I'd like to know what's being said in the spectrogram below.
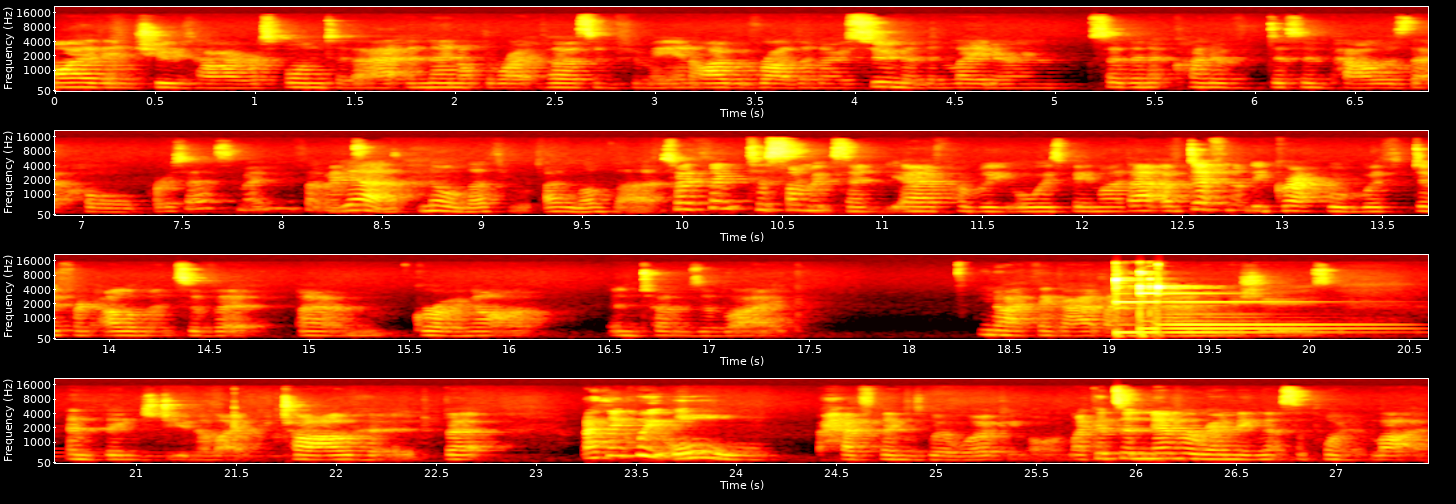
I then choose how I respond to that, and they're not the right person for me, and I would rather know sooner than later, and so then it kind of disempowers that whole process. Maybe if that makes yeah, sense. no, that's I love that. So I think to some extent, yeah, I've probably always been like that. I've definitely grappled with different elements of it um, growing up, in terms of like, you know, I think I had like issues and things due to like childhood, but I think we all have things we're working on. Like it's a never ending. That's the point of life.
